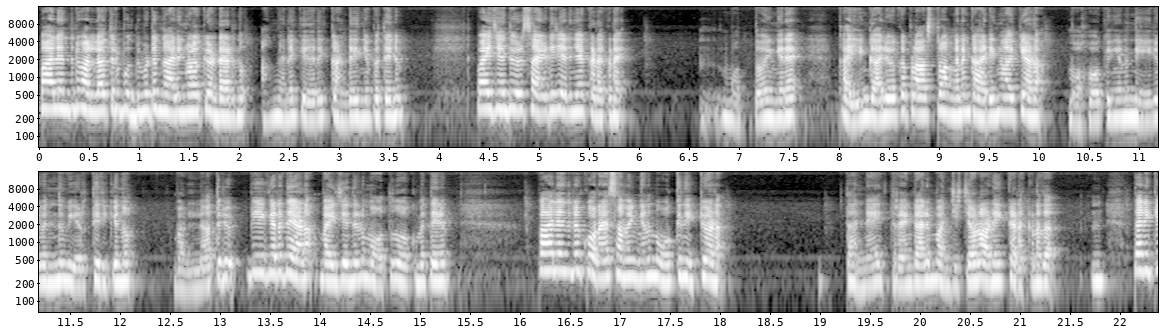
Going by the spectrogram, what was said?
ബാലേന്ദ്രൻ വല്ലാത്തൊരു ബുദ്ധിമുട്ടും കാര്യങ്ങളൊക്കെ ഉണ്ടായിരുന്നു. അങ്ങനെ കയറി കണ്ടു കഴിഞ്ഞപ്പോഴത്തേനും വൈജയന്തി ഒരു സൈഡ് ചെരിഞ്ഞാൽ കിടക്കണേ. മൊത്തം ഇങ്ങനെ കൈയും കാലും ഒക്കെ പ്ലാസ്റ്ററും അങ്ങനെ കാര്യങ്ങളൊക്കെയാണ്. മുഖമൊക്കെ ഇങ്ങനെ നീര് വന്ന് വീർത്തിരിക്കുന്നു. വല്ലാത്തൊരു ഭീകരതയാണ് വൈജയന്തിയുടെ മുഖത്ത് നോക്കുമ്പോഴത്തേനും. ബാലേന്ദ്രൻ കുറേ സമയം ഇങ്ങനെ നോക്കി നിൽക്കുകയാണ്. തന്നെ ഇത്രയും കാലം വഞ്ചിച്ചവളാണ് ഈ കിടക്കണത്. തനിക്ക്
